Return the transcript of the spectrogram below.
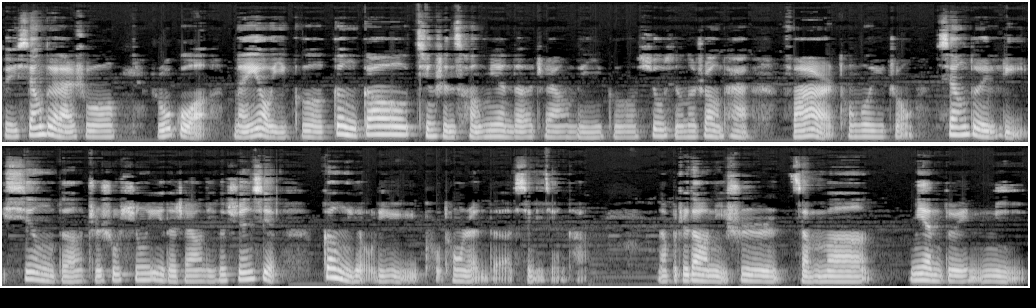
所以相对来说，如果没有一个更高精神层面的这样的一个修行的状态，反而通过一种相对理性的直抒胸臆的这样的一个宣泄，更有利于普通人的心理健康。那不知道你是怎么面对你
